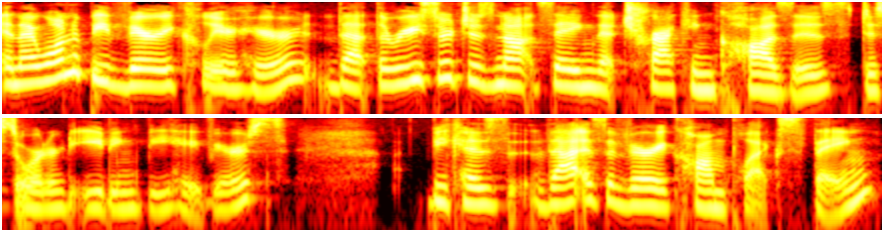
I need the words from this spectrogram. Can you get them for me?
And I want to be very clear here that the research is not saying that tracking causes disordered eating behaviors, because that is a very complex thing.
